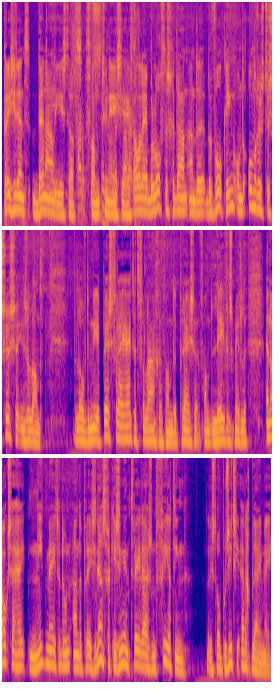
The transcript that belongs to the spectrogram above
President Ben Ali is dat van Tunesië. Hij heeft allerlei beloftes gedaan aan de bevolking... om de onrust te sussen in zijn land. Hij beloofde meer persvrijheid, het verlagen van de prijzen van levensmiddelen. En ook zei hij niet mee te doen aan de presidentsverkiezingen in 2014. Daar is de oppositie erg blij mee.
